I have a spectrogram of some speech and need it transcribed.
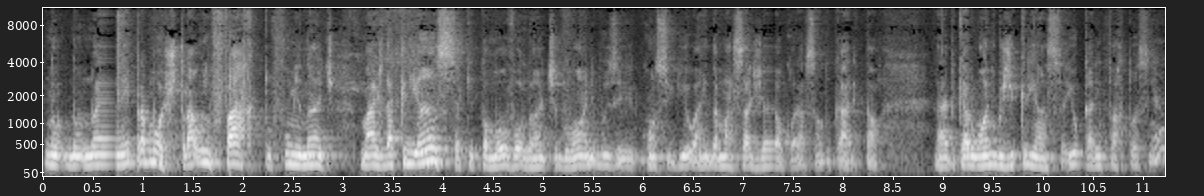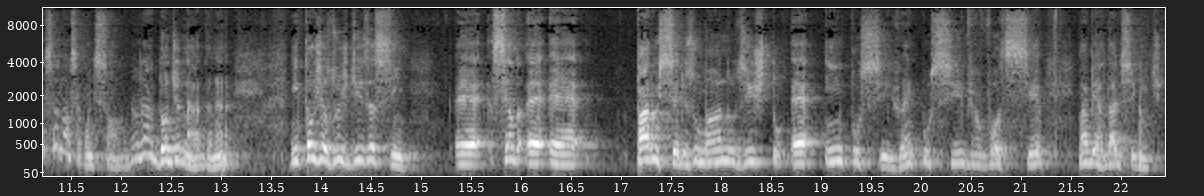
não, não é nem para mostrar o infarto fulminante, mas da criança que tomou o volante do ônibus e conseguiu ainda massagear o coração do cara e tal. Né? Porque era um ônibus de criança. E o cara infartou assim, essa é a nossa condição, não é dono de nada, né? Então Jesus diz assim, é, sendo, é, é, para os seres humanos isto é impossível, é impossível você, na verdade é o seguinte,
